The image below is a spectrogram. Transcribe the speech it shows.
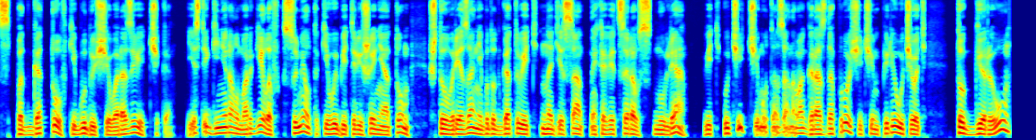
с подготовки будущего разведчика. Если генерал Маргелов сумел таки выбить решение о том, что в Рязани будут готовить на десантных офицеров с нуля, ведь учить чему-то заново гораздо проще, чем переучивать, то ГРУ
